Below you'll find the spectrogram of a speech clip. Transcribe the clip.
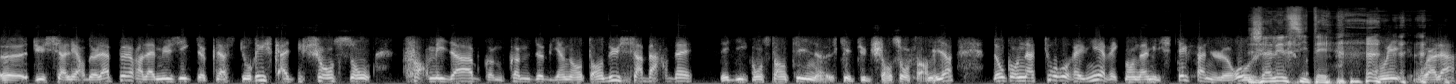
euh, du Salaire de la peur, à la musique de Classe Touriste, à des chansons formidables comme comme de bien entendu Sabardet d'Eddie Constantine, ce qui est une chanson formidable. Donc on a tout réuni avec mon ami Stéphane Leroux, J'allais le citer. oui, voilà,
